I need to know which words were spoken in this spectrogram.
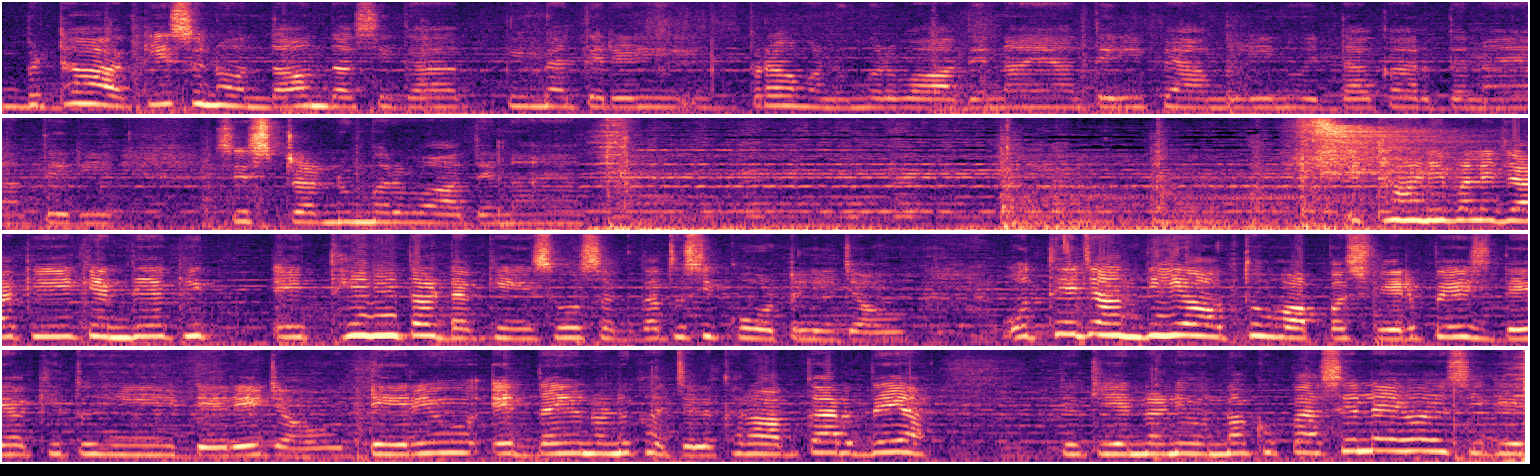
ਬਿਠਾ ਕੇ ਸੁਣਾਉਂਦਾ ਹੁੰਦਾ ਸੀਗਾ ਵੀ ਮੈਂ ਤੇਰੇ ਭਰਾਵਾਂ ਨੂੰ ਮਰਵਾ ਦੇਣਾ ਆ, ਤੇਰੀ ਫੈਮਿਲੀ ਨੂੰ ਇਦਾਂ ਕਰ ਦੇਣਾ ਆ, ਤੇਰੀ ਸਿਸਟਰ ਨੂੰ ਮਰਵਾ ਦੇਣਾ ਆ। ਥਾਣੇ ਵਾਲੇ ਜਾ ਕੇ ਇਹ ਕਹਿੰਦੇ ਆ ਕਿ ਇੱਥੇ ਨਹੀਂ ਤੁਹਾਡਾ ਕੇਸ ਹੋ ਸਕਦਾ, ਤੁਸੀਂ ਕੋਰਟ ਲਈ ਜਾਓ। ਉੱਥੇ ਜਾਂਦੀ ਆ, ਉੱਥੋਂ ਵਾਪਸ ਫੇਰ ਭੇਜਦੇ ਆ ਕਿ ਤੁਸੀਂ ਡੇਰੇ ਜਾਓ। ਡੇਰਿਓਂ ਇਦਾਂ ਹੀ ਉਹਨਾਂ ਨੂੰ ਖੱਜਲ ਖਰਾਬ ਕਰਦੇ ਆ, ਕਿਉਂਕਿ ਇਹਨਾਂ ਨੇ ਉਹਨਾਂ ਕੋਲ ਪੈਸੇ ਲਏ ਹੋਏ ਸੀਗੇ।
